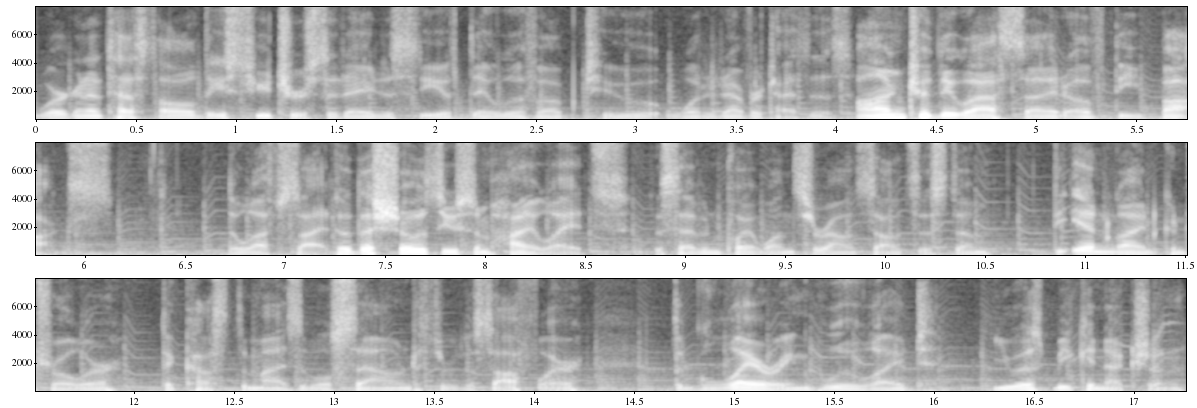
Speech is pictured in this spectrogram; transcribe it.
We're going to test all of these features today to see if they live up to what it advertises. On to the last side of the box, the left side. So this shows you some highlights. The 7.1 surround sound system, the inline controller, the customizable sound through the software, the glaring blue light, USB connection.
